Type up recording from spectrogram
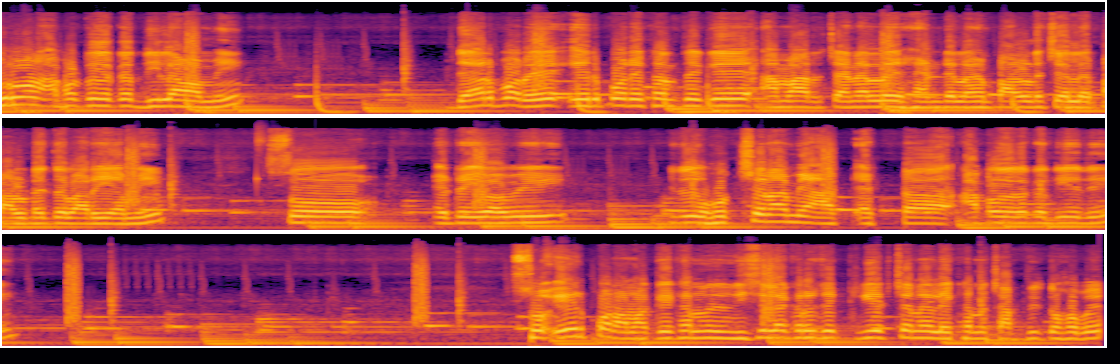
ধরুন আপাতত একটা দিলাম আমি। দেওয়ার পরে, এরপর এখান থেকে আমার চ্যানেলের হ্যান্ডেল আমি পাল্টে চাইলে পাল্টাতে পারি আমি। সো এটা এইভাবেই কিন্তু হচ্ছে না, আমি একটা আপাতত একটা দিয়ে দিই। সো এরপর আমাকে এখানে নিচে লেখা রয়েছে ক্রিয়েট চ্যানেল এখানে চাপ দিতে হবে।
